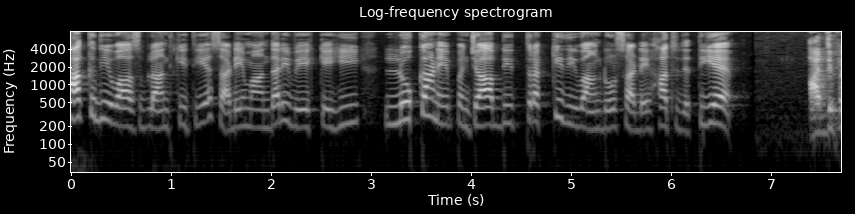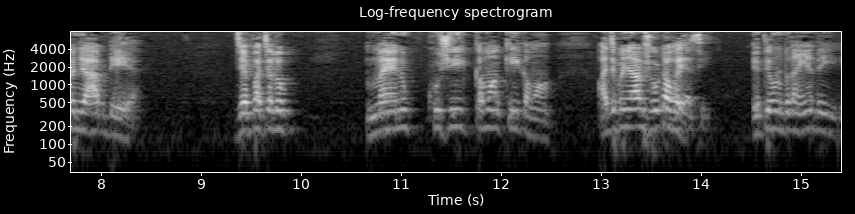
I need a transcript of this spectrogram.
ਹੱਕ ਦੀ ਆਵਾਜ਼ ਬੁਲੰਦ ਕੀਤੀ ਹੈ। ਸਾਡੀ ਇਮਾਨਦਾਰੀ ਵੇਖ ਕੇ ਹੀ ਲੋਕਾਂ ਨੇ ਪੰਜਾਬ ਦੀ ਤਰੱਕੀ ਦੀ ਵਾਂਗਡੋਰ ਸਾਡੇ ਹੱਥ ਦਿੱਤੀ ਹੈ। ਅੱਜ ਪੰਜਾਬ ਡੇ ਹੈ। ਜੇ ਆਪਾਂ ਚਲੋ, ਮੈਂ ਇਹਨੂੰ ਖੁਸ਼ੀ ਕਵਾਂ, ਕੀ ਕਵਾਂ? ਅੱਜ ਪੰਜਾਬ ਛੋਟਾ ਹੋਇਆ ਸੀ। ਇਹ ਤੇ ਹੁਣ ਵਧਾਈਆਂ ਦੇਈ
